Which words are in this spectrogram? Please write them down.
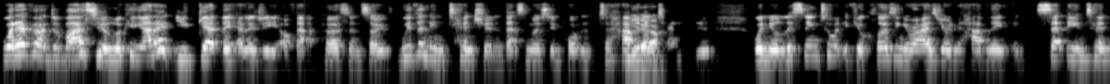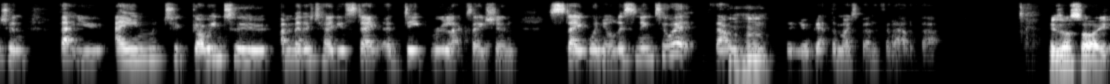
whatever device you're looking at it, you get the energy of that person. So with an intention, that's most important to have yeah. an intention when you're listening to it. If you're closing your eyes, you're having set the intention that you aim to go into a meditative state, a deep relaxation state when you're listening to it, that mm-hmm. will then you'll get the most benefit out of that. There's also I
